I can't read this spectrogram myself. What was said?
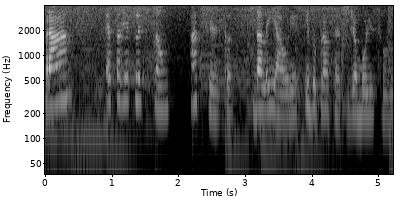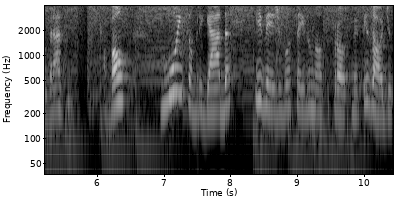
para essa reflexão acerca da Lei Áurea e do processo de abolição no Brasil, tá bom? Muito obrigada e vejo vocês no nosso próximo episódio.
